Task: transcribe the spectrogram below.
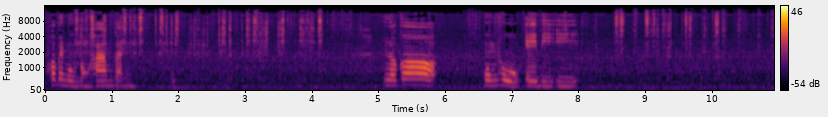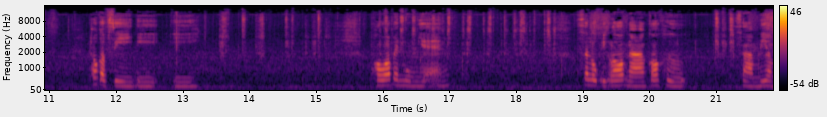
เพราะเป็นมุมตรงข้ามกัน แล้วก็มุมถูก A B E เท่ากับ C D E เพราะว่าเป็นมุมแย้ง สรุปอีกรอบนะก็คือสามเหลี่ยม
